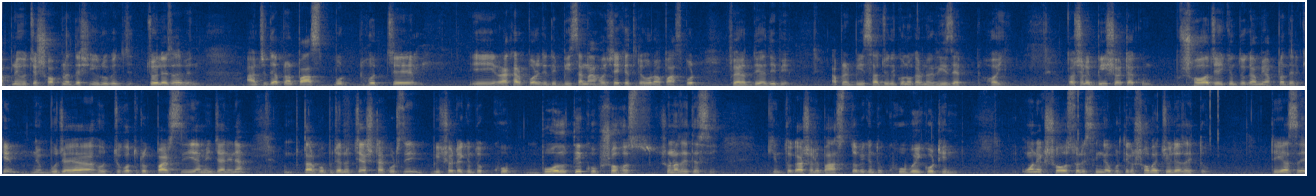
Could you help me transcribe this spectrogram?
আপনি হচ্ছে স্বপ্নের দেশ ইউরোপে চলে যাবেন। আর যদি আপনার পাসপোর্ট হচ্ছে এই রাখার পরে যদি ভিসা না হয়, সেক্ষেত্রে ওরা পাসপোর্ট ফেরত দিয়ে দিবে। আপনার ভিসা যদি কোনো কারণে রিজেক্ট হয়। তো আসলে বিষয়টা খুব সহজেই কিন্তু আমি আপনাদেরকে বোঝায়া হচ্ছে কতটুকু পারছি আমি জানি না। তারপর বোঝানোর চেষ্টা করছি, বিষয়টা কিন্তু খুব বলতে খুব সহজ শোনা যাইতেছি। কিন্তু আসলে বাস্তবে কিন্তু খুবই কঠিন। অনেক সহজ হলে সিঙ্গাপুর থেকে সবাই চলে যাইতো, ঠিক আছে?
